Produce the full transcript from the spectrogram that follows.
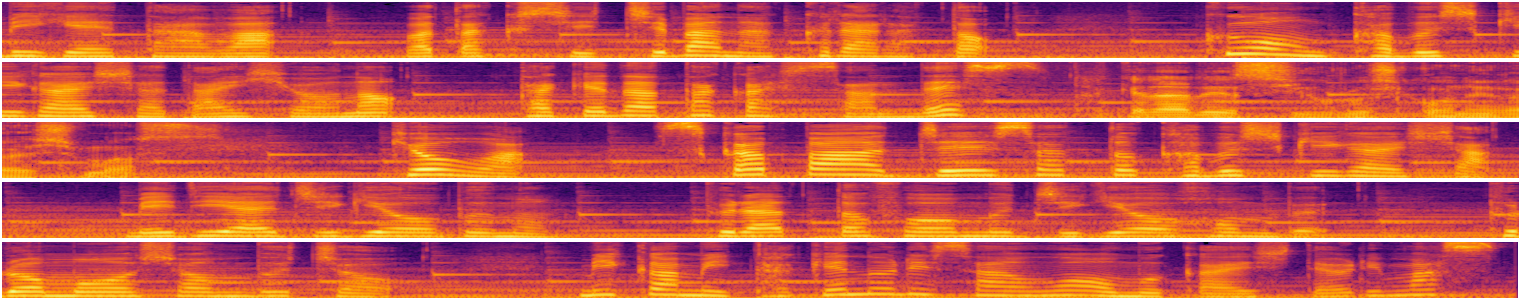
ビゲーターは私千葉なクララとクオン株式会社代表の武田隆さんです。武田です。よろしくお願いします。今日はスカパー JSAT 株式会社メディア事業部門プラットフォーム事業本部プロモーション部長三上武則さんをお迎えしております。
